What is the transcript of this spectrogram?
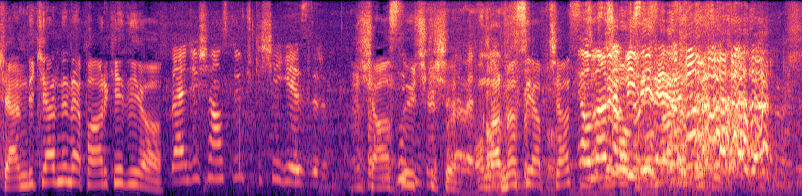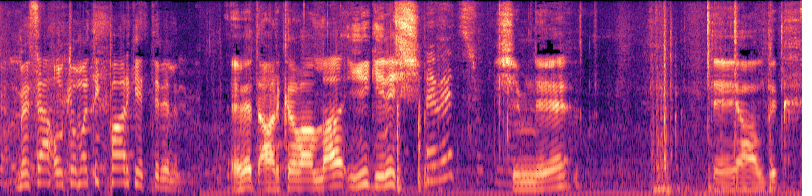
kendi kendine park ediyor. Bence şanslı 3 kişiyi gezdirin. Şanslı 3 kişi. Nasıl yapacağız? Onlar da biziz. Mesela otomatik park ettirelim. Evet arka vallahi iyi geniş. evet çok Şimdi D'yi aldık.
